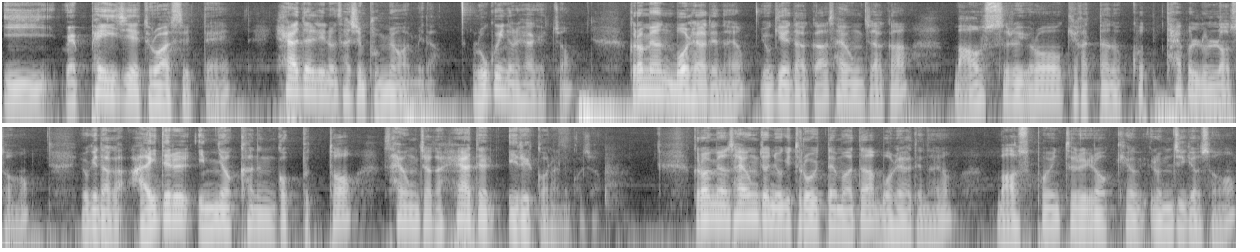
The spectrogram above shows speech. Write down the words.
이 웹페이지에 들어왔을 때 해야 될 일은 사실 분명합니다. 로그인을 해야겠죠? 그러면 뭘 해야 되나요? 여기에다가 사용자가 마우스를 이렇게 갖다 놓고 탭을 눌러서 여기다가 아이디를 입력하는 것부터 사용자가 해야 될 일일 거라는 거죠. 그러면 사용자는 여기 들어올 때마다 뭘 해야 되나요? 마우스 포인트를 이렇게 움직여서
